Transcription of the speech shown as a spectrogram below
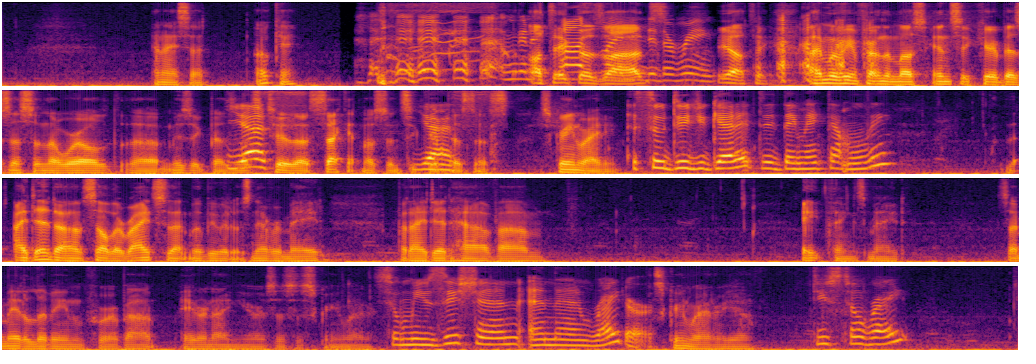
And I said, Okay. I'm gonna I'll take toss those odds. into the ring. Yeah, I'll take. I'm moving from the most insecure business in the world, the music business, Yes. to the second most insecure Yes. business, screenwriting. So did you get it? Did they make that movie? I did uh, sell the rights to that movie, but it was never made. But I did have um, eight things made. So I made a living for about eight or nine years as a screenwriter. So musician and then writer. Screenwriter, yeah. Do you still write?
